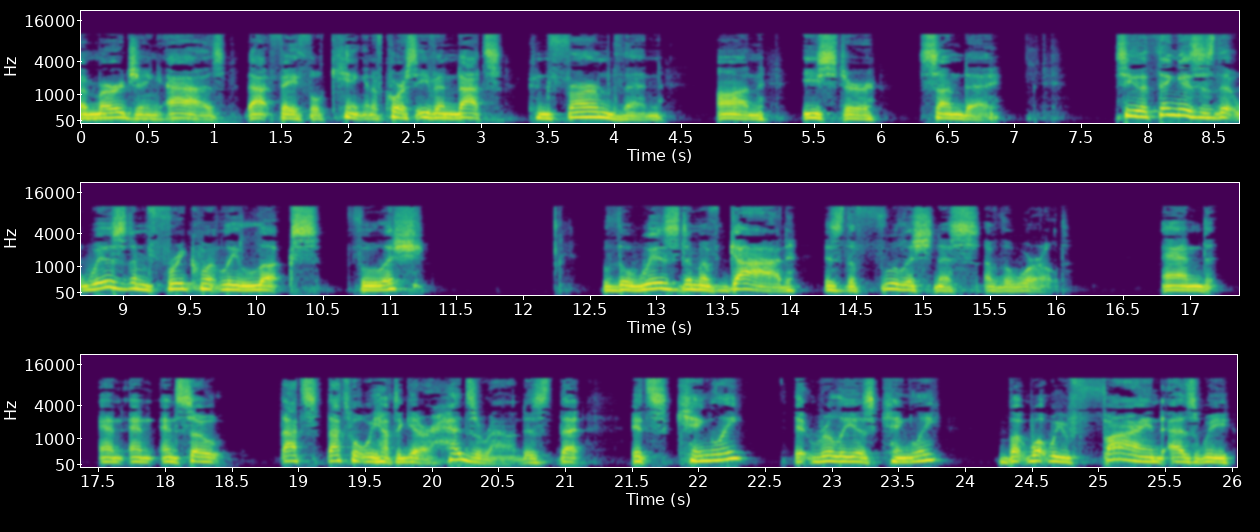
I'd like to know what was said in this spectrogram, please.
emerging as that faithful king. And of course, even that's confirmed then on Easter Sunday. See, the thing is, is that wisdom frequently looks foolish. The wisdom of God is the foolishness of the world. And, and, and, and so that's, that's what we have to get our heads around is that it's kingly. It really is kingly. But what we find as we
